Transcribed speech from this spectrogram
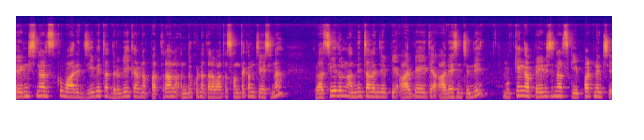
పెన్షనర్స్కు వారి జీవిత ధృవీకరణ పత్రాలను అందుకున్న తర్వాత సంతకం చేసిన రసీదులను అందించాలని చెప్పి ఆర్బీఐ అయితే ఆదేశించింది. ముఖ్యంగా పెన్షనర్స్కి ఇప్పటి నుంచి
